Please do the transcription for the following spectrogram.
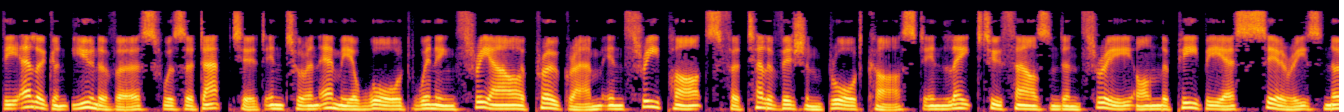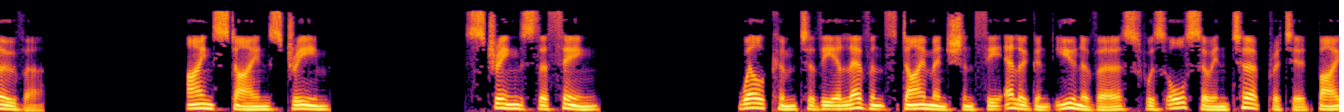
The Elegant Universe was adapted into an Emmy Award-winning three-hour program in three parts for television broadcast in late 2003 on the PBS series Nova. Einstein's Dream Strings the Thing Welcome to the Eleventh Dimension The Elegant Universe was also interpreted by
